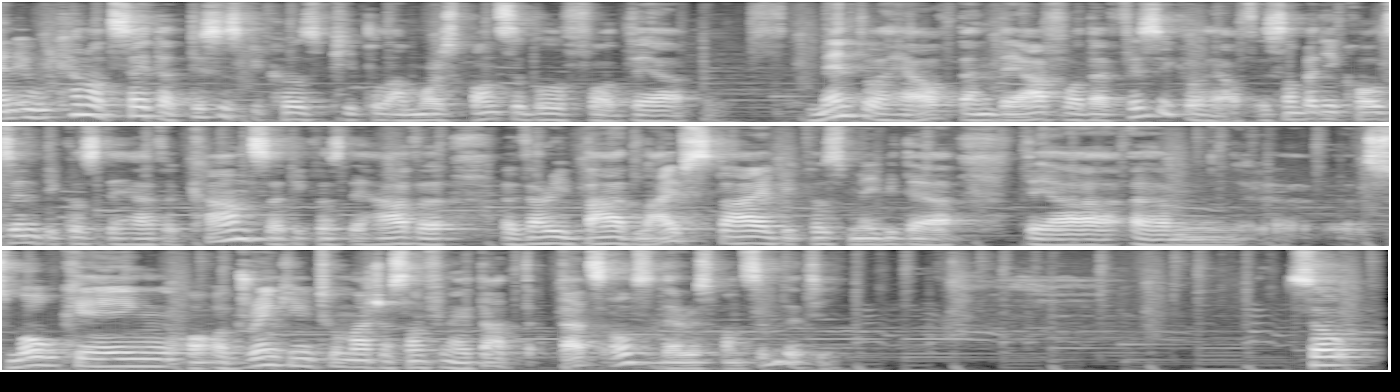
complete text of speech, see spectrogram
And we cannot say that this is because people are more responsible for their mental health than they are for their physical health. If somebody calls in because they have a cancer, because they have a, a very bad lifestyle, because maybe they're they are um, smoking or, or, drinking too much or something like that, that's also their responsibility. So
